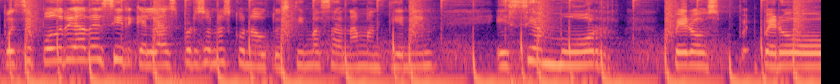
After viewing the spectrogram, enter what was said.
pues se podría decir que las personas con autoestima sana mantienen ese amor, pero, pero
